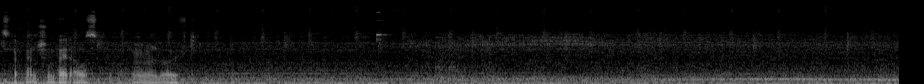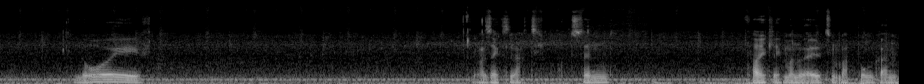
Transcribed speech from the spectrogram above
Das war ganz schön weit aus. Ja, läuft. Läuft. 86 Prozent. Fahre ich gleich manuell zum Abbunkern.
